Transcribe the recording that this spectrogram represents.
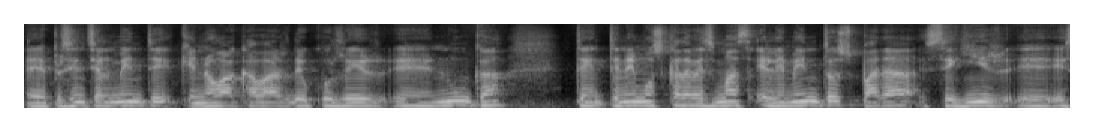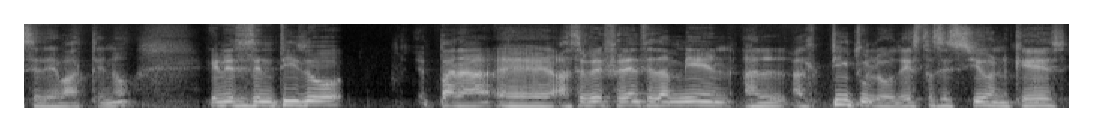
eh, presencialmente, que no va a acabar de ocurrir nunca, tenemos cada vez más elementos para seguir ese debate. ¿no? En ese sentido, para eh, hacer referencia también al, al, título de esta sesión, que es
